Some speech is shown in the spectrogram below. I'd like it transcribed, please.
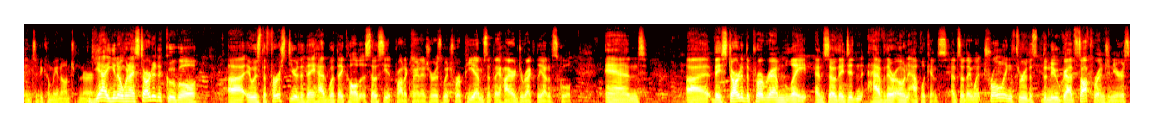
into becoming an entrepreneur? Yeah, you know, when I started at Google, uh, it was the first year that they had what they called associate product managers, which were PMs that they hired directly out of school. And uh, they started the program late, and so they didn't have their own applicants. And so they went trolling through the, the new grad software engineers,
